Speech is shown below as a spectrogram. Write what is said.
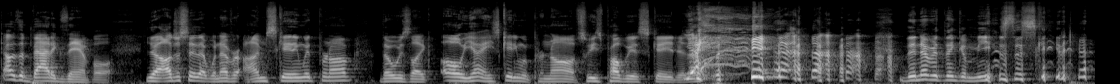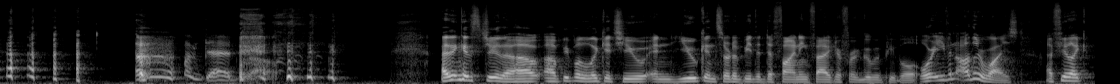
that was a bad example. Yeah, I'll just say that whenever I'm skating with Pranav, they're always like, "Oh yeah, he's skating with Pranav, so he's probably a skater." Yeah. they never think of me as the skater. I'm dead, bro. I think it's true though how, how people look at you and you can sort of be the defining factor for a group of people or even otherwise. I feel like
